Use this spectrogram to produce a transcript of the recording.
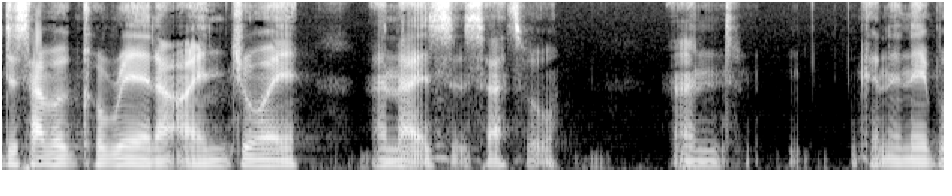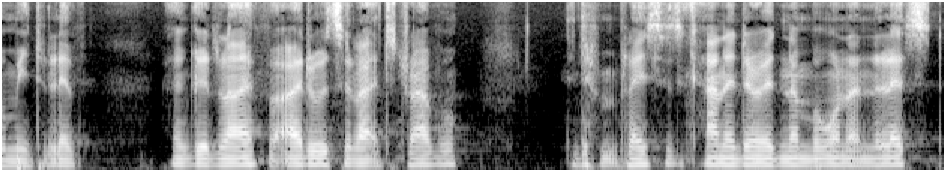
just have a career that I enjoy and that is successful and can enable me to live a good life. But I'd also like to travel to different places. Canada is number one on the list.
